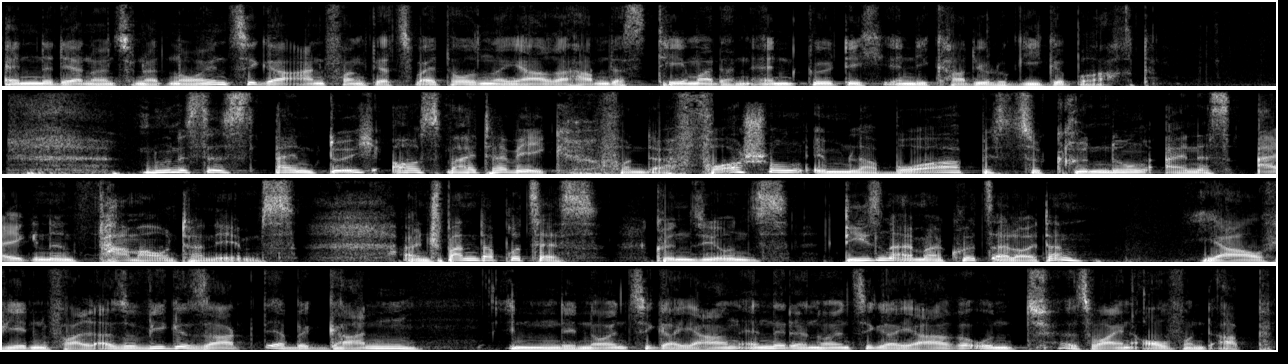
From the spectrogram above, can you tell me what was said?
Ende der 1990er, Anfang der 2000er Jahre haben das Thema dann endgültig in die Kardiologie gebracht. Nun ist es ein durchaus weiter Weg von der Forschung im Labor bis zur Gründung eines eigenen Pharmaunternehmens. Ein spannender Prozess. Können Sie uns diesen einmal kurz erläutern? Ja, auf jeden Fall. Also wie gesagt, er begann in den 90er Jahren, Ende der 90er Jahre und es war ein Auf und Ab.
